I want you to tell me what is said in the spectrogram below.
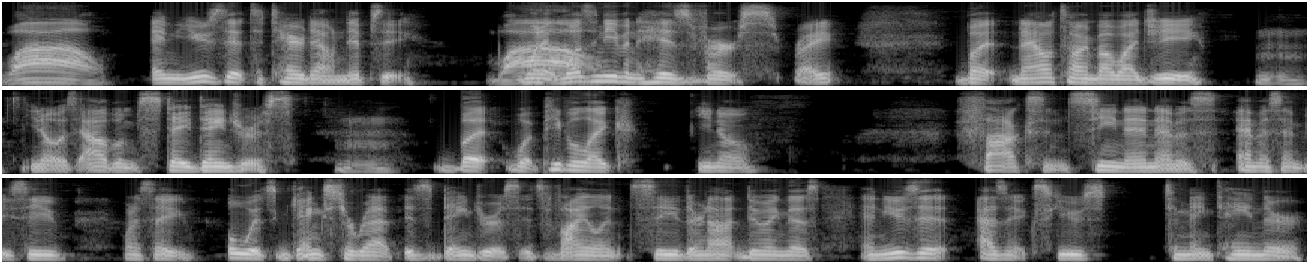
Wow. and used it to tear down Nipsey Wow. when it wasn't even his verse, right? But now talking about YG, hmm you know, his album Stay Dangerous. hmm But what people like, you know, Fox and CNN, MS, MSNBC want to say, oh, it's gangster rap, it's dangerous, it's violent. See, they're not doing this, and use it as an excuse to maintain their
